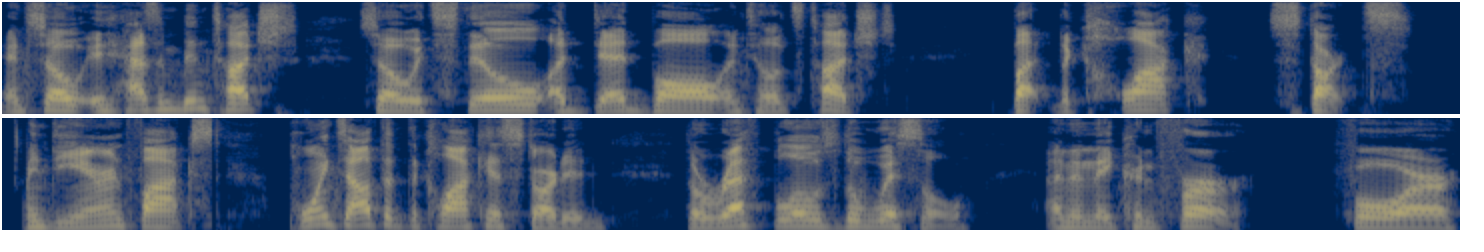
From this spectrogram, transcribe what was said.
And so it hasn't been touched so it's still a dead ball until it's touched, but the clock starts. And De'Aaron Fox points out that the clock has started. The ref blows the whistle, and then they confer for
